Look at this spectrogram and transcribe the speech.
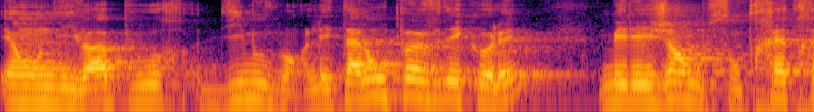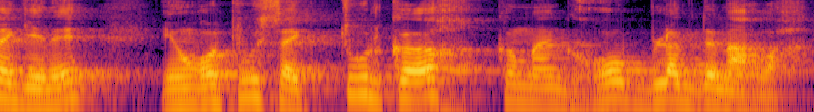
Et on y va pour 10 mouvements. Les talons peuvent décoller, mais les jambes sont très très gainées et on repousse avec tout le corps comme un gros bloc de marbre.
